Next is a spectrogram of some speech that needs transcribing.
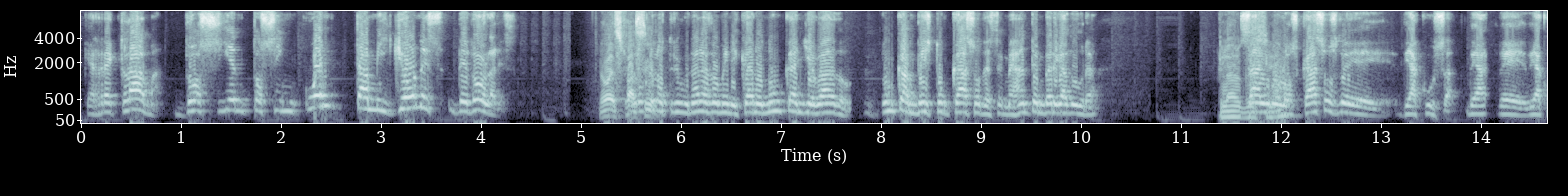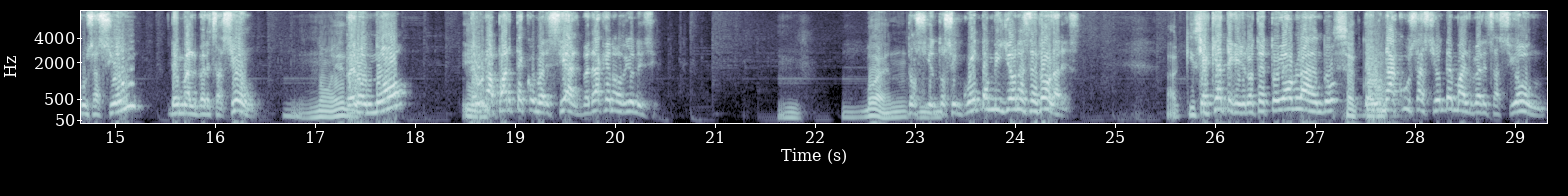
que reclama 250 millones de dólares. No es Yo creo que fácil. los tribunales dominicanos nunca han llevado, nunca han visto un caso de semejante envergadura, Claro salvo sí. los casos de, de, acusa, de, de- de acusación de malversación, No pero no y- de una parte comercial, ¿verdad que no, Dionisio? Bueno, 250 millones de dólares. aquí se, Chequéate que yo no te estoy hablando de una acusación de malversación.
